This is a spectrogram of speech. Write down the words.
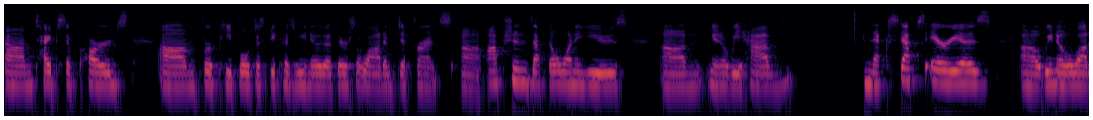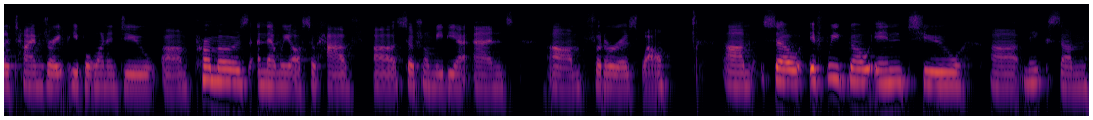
um, types of cards um, for people, just because we know that there's a lot of different uh, options that they'll want to use. Um, you know, we have next steps areas. Uh, we know a lot of times, right, people want to do um, promos, and then we also have uh, social media and um, footer as well. Um, so if we go into uh, make some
